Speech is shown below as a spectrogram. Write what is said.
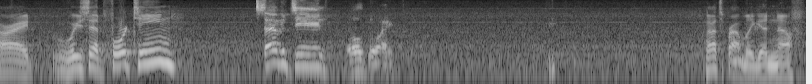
All right, we said 14? 17. Oh, boy. That's probably good enough.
